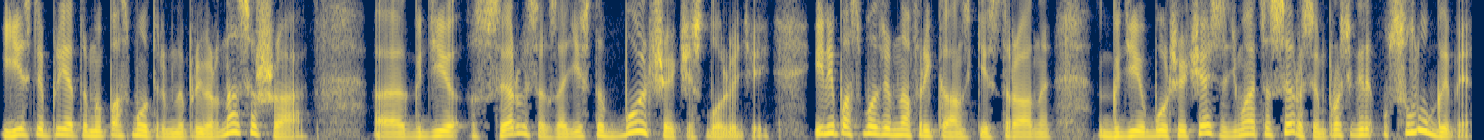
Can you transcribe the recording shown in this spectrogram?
И если при этом мы посмотрим, например, на США, где в сервисах задействовано большее число людей, или посмотрим на африканские страны, где большая часть занимается сервисом, проще говоря, услугами.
